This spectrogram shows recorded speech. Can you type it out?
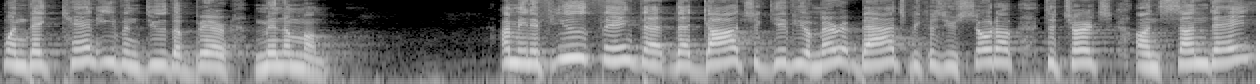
when they can't even do the bare minimum? I mean, if you think that, that God should give you a merit badge because you showed up to church on Sunday,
